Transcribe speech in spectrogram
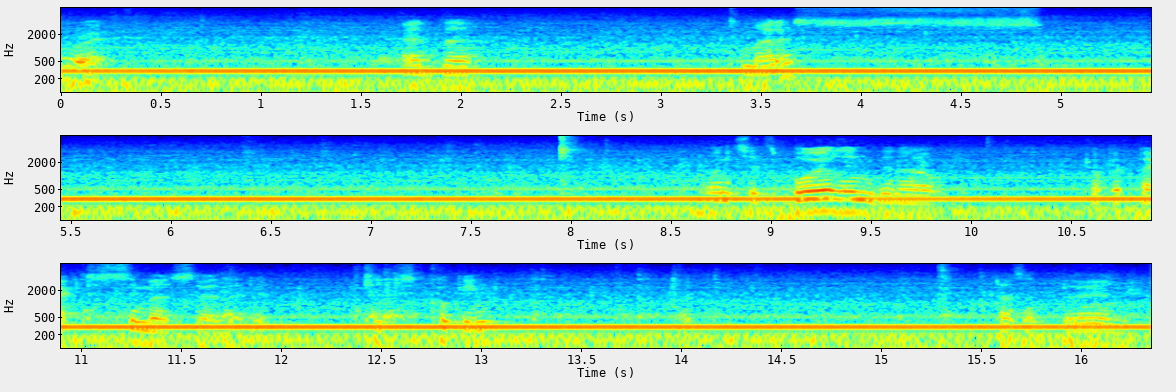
Alright, add the tomatoes. Once it's boiling, then I'll drop it back to simmer so that it keeps cooking but doesn't burn.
